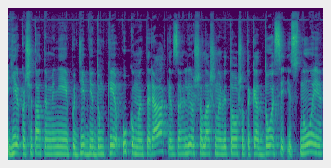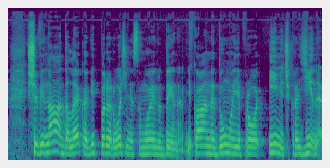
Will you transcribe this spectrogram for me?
Гірко читати мені подібні думки у коментарях. Я взагалі ошелешена від того, що таке досі існує. Що війна далека від переродження самої людини, яка не думає про імідж країни.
